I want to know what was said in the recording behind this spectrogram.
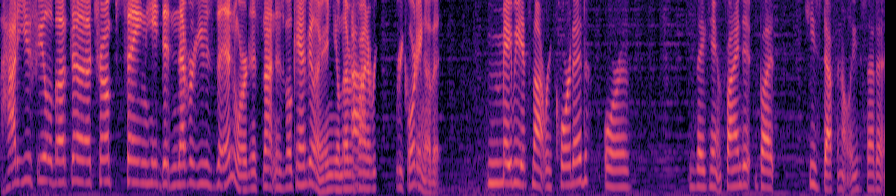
how do you feel about uh, Trump saying he did never use the N word and it's not in his vocabulary and you'll never Uh, find a re- recording of it? Maybe it's not recorded or they can't find it, but he's definitely said it.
